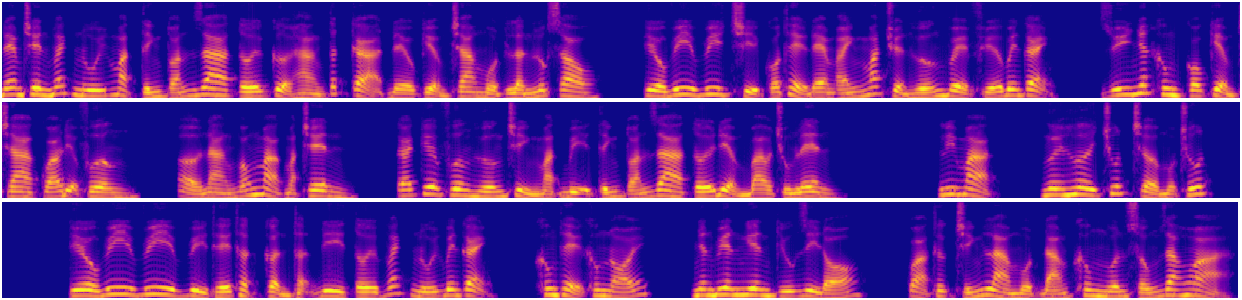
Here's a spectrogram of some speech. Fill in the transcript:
Đem trên vách núi mặt tính toán ra tới cửa hàng tất cả đều kiểm tra một lần lúc sau, Tiểu Vi Vi chỉ có thể đem ánh mắt chuyển hướng về phía bên cạnh, duy nhất không có kiểm tra quá địa phương, ở nàng võng mạc mặt trên, cái kia phương hướng chỉnh mặt bị tính toán ra tới điểm bao trùm lên. Ly mạc, ngươi hơi chút chờ một chút. Tiểu vi vi vì thế thật cẩn thận đi tới vách núi bên cạnh, không thể không nói, nhân viên nghiên cứu gì đó, quả thực chính là một đám không muốn sống ra hỏa,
